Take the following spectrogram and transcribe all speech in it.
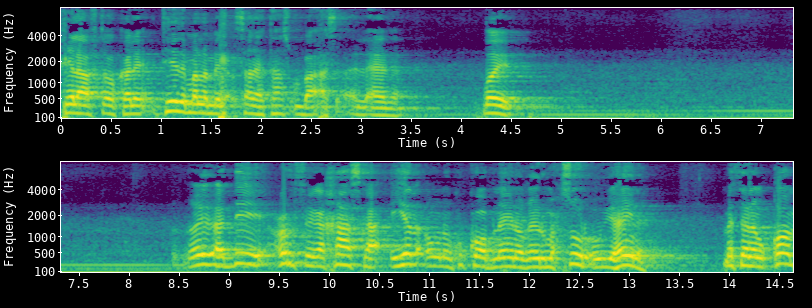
khilaafto oo kale teeda ma la midacsanayo taas unbaa la aadaa. Ayb haddii curfiga khaaska iyada uunan ku koobnaynoo hayru maxsuur uu yahayna maalan qoom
